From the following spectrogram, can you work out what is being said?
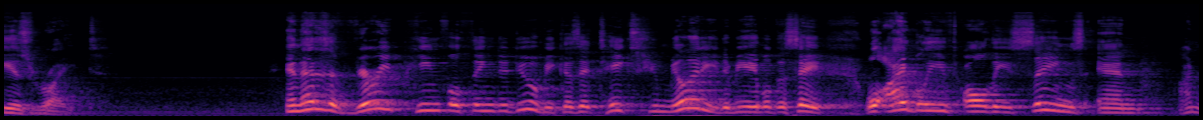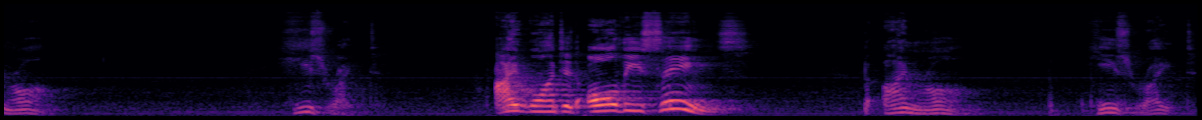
is right. And that is a very painful thing to do because it takes humility to be able to say, Well, I believed all these things and I'm wrong. He's right. I wanted all these things, but I'm wrong. He's right.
